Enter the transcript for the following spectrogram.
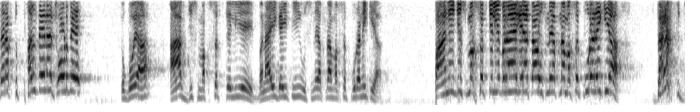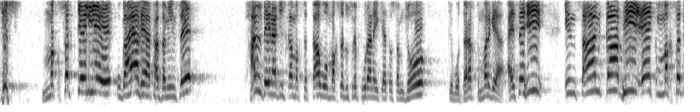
درخت پھل دینا چھوڑ دے۔ تو گویا آگ جس مقصد کے لیے بنائی گئی تھی، اس نے اپنا مقصد پورا نہیں کیا۔ پانی جس مقصد کے لیے بنایا گیا تھا، اس نے اپنا مقصد پورا نہیں کیا۔ درخت جس مقصد کے لیے اگایا گیا تھا زمین سے، پھل دینا جس کا مقصد تھا، وہ مقصد اس نے پورا نہیں کیا۔ تو سمجھو کہ وہ درخت مر گیا۔ ایسے ہی انسان کا بھی ایک مقصد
